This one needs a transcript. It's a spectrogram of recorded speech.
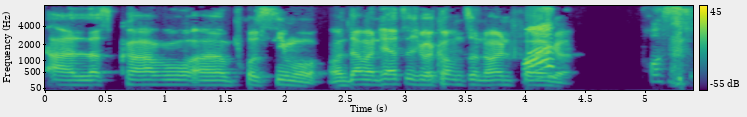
Alles Caro äh, Prosimo. Und damit herzlich willkommen zur neuen Folge. Prost.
